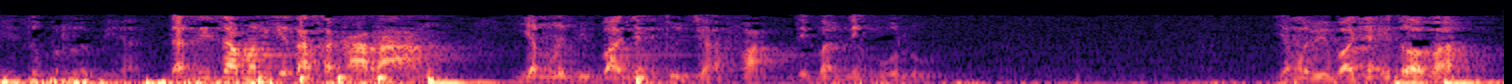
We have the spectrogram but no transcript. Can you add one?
itu berlebihan. Dan di zaman kita sekarang yang lebih banyak itu Java dibanding Hulu. Yang lebih banyak itu apa?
